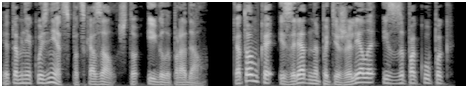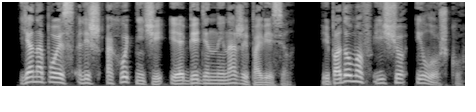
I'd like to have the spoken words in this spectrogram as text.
Это мне кузнец подсказал, что иглы продал. Котомка изрядно потяжелела из-за покупок, я на пояс лишь охотничий и обеденные ножи повесил. И, подумав, еще и ложку.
